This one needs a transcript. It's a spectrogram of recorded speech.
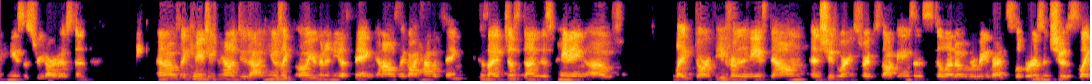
and he's a street artist, and and I was like, "Can you teach me how to do that?" And he was like, "Oh, you're gonna need a thing." And I was like, "Oh, I have a thing." Because I had just done this painting of like Dorothy from the knees down, and she's wearing striped stockings and stiletto ruby red slippers, and she was like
